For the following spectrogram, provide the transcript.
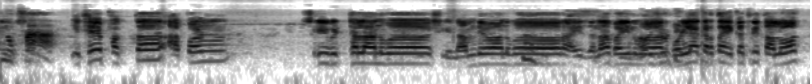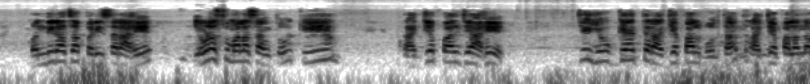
नुकसान इथे फक्त आपण श्री विठ्ठलांवर श्री नामदेवांवर आई जनाबाईंवर बोलण्याकरता एकत्रित आलो आहोत. मंदिराचा परिसर आहे. एवढंच तुम्हाला सांगतो की राज्यपाल जे आहेत जे योग्य आहेत ते राज्यपाल बोलतात. राज्यपालांना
